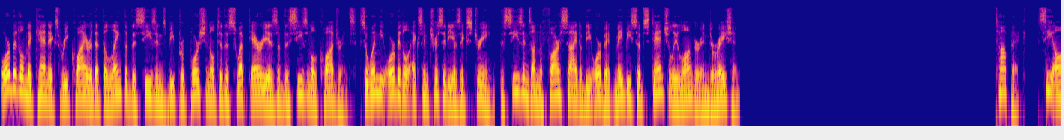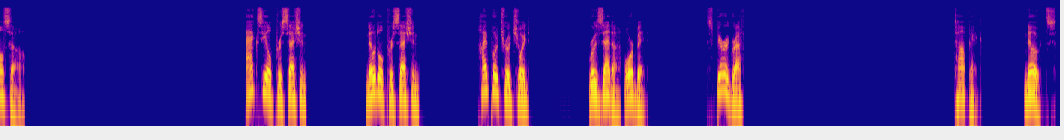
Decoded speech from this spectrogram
Orbital mechanics require that the length of the seasons be proportional to the swept areas of the seasonal quadrants, so when the orbital eccentricity is extreme, the seasons on the far side of the orbit may be substantially longer in duration. See also. Axial precession. Nodal precession. Hypotrochoid. Rosetta orbit. Spirograph. Topic. Notes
